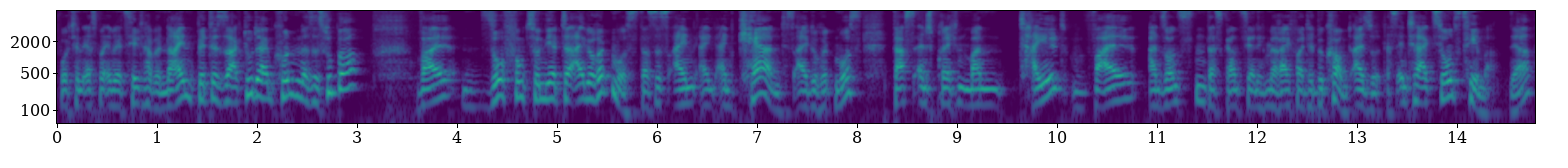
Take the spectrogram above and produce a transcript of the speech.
wo ich dann erstmal ihm erzählt habe, nein, bitte sag du deinem Kunden, das ist super, weil so funktioniert der Algorithmus. Das ist ein, ein, ein Kern des Algorithmus, das entsprechend man teilt, weil ansonsten das Ganze ja nicht mehr Reichweite bekommt. Also das Interaktionsthema, ja.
